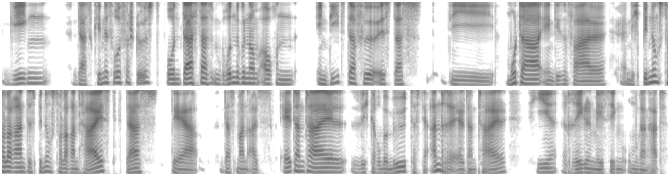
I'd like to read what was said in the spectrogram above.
gegen das Kindeswohl verstößt und dass das im Grunde genommen auch ein Indiz dafür ist, dass die Mutter in diesem Fall nicht bindungstolerant ist. Bindungstolerant heißt, dass der dass man als Elternteil sich darum bemüht, dass der andere Elternteil hier regelmäßigen Umgang hat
